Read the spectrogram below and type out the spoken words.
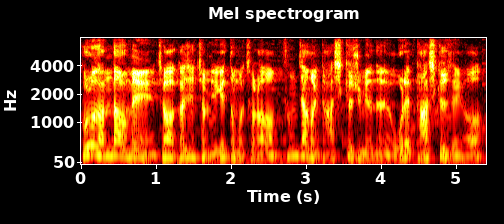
그러고 난 다음에 제가 아까 전처럼 얘기했던 것처럼 성장을 다 시켜주면은 5렙 다 시켜주세요.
